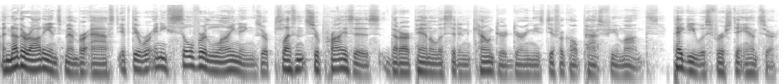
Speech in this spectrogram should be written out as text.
Another audience member asked if there were any silver linings or pleasant surprises that our panelists had encountered during these difficult past few months. Peggy was first to answer.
